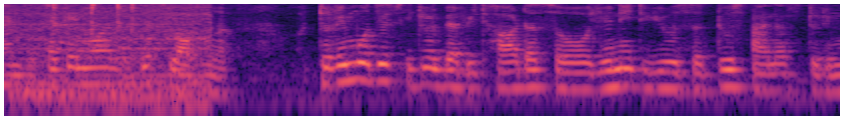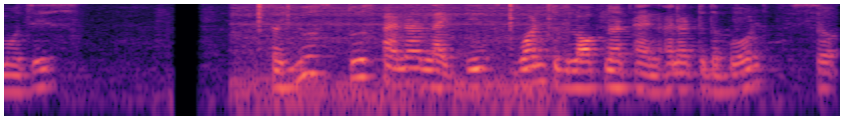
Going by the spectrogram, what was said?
and the second one this lock nut. To remove this it will be a bit harder so you need to use the two spanners to remove this so use two spanner like this one to the lock nut and another to the bolt. So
